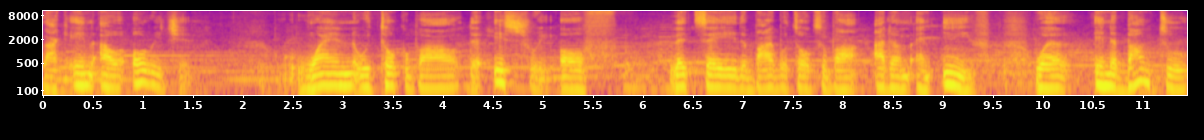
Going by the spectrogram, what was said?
like in our origin, when we talk about the history of, let's say, the Bible talks about Adam and Eve, well, in the Bantu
